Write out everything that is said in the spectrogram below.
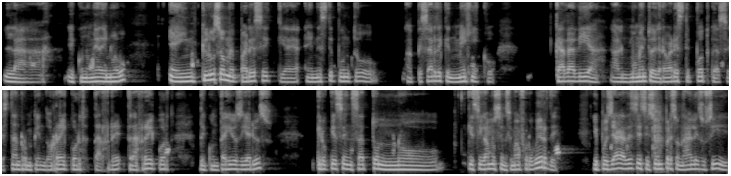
la economía de nuevo. E incluso me parece que en este punto, a pesar de que en México cada día, al momento de grabar este podcast, se están rompiendo récord tras récord de contagios diarios, creo que es sensato no que sigamos en semáforo verde. Y pues ya es decisión personal, eso sí,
